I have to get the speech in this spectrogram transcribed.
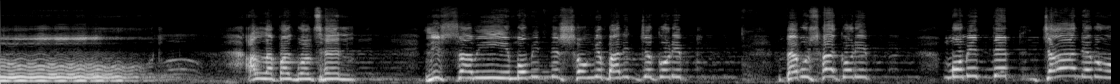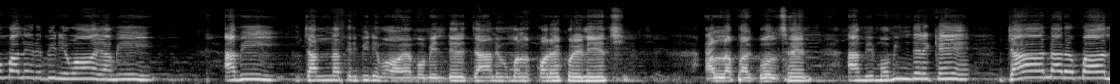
ويقتلون আল্লাহ পাক বলছেন নিশ্চয় আমি মমিনদের সঙ্গে বাণিজ্য করি, ব্যবসা করি, মমিনদের জান এবং মালের বিনিময় আমি আমি জান্নাতের বিনিময় মমিনদের জান এবং মাল করে করে নিয়েছি। আল্লাহ পাক বলছেন, আমি মমিনদেরকে জান আর মাল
